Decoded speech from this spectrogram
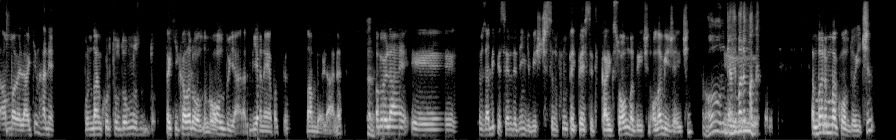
Ama ve lakin hani bundan kurtulduğumuz dakikalar oldu mu? Oldu yani. Bir yanaya bakıyorsun böyle hani. Tabii. Ama böyle hani, e, özellikle senin dediğin gibi işçi sınıfının pek bir estetik kaygısı olmadığı için, olamayacağı için. Onun derdi e, barınmak. Barınmak olduğu için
